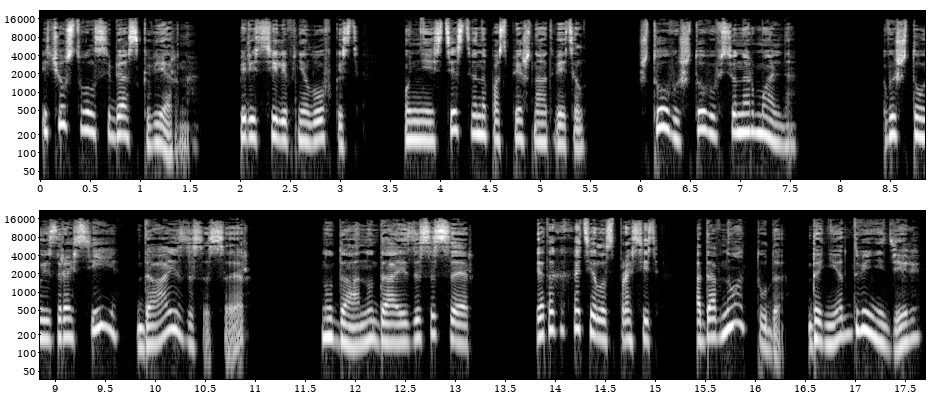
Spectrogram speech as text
и чувствовал себя скверно. Пересилив неловкость, он неестественно поспешно ответил. «Что вы, что вы, все нормально». «Вы что, из России?» «Да, из СССР». «Ну да, ну да, из СССР. Я так и хотела спросить, а давно оттуда?» «Да нет, две недели».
